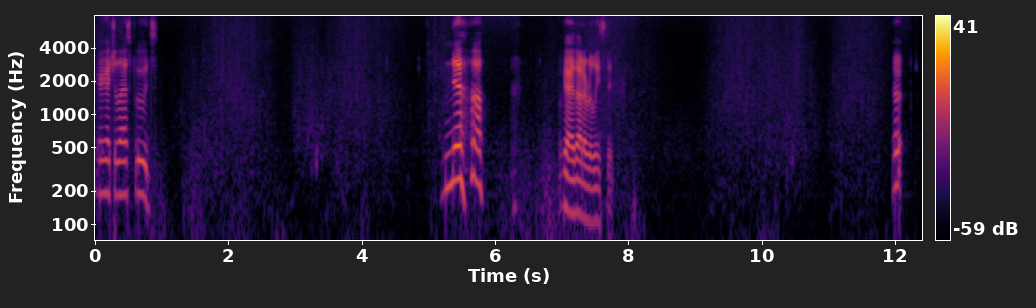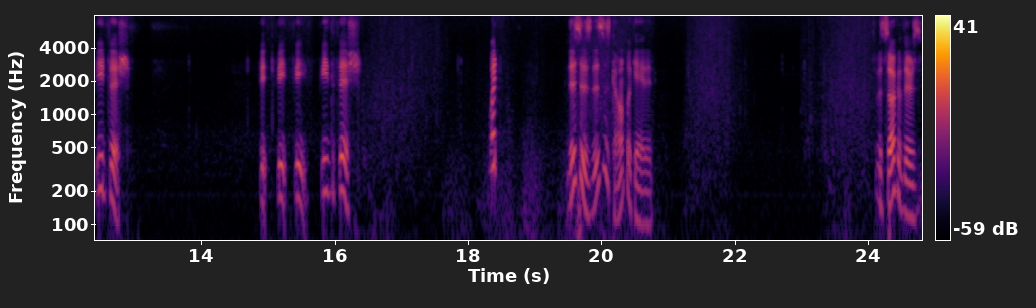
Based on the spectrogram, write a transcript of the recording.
Here, I got your last foods. No! Okay, I thought I released it. Oh, feed fish. Feed, feed, feed, feed the fish. What? This is, this is complicated. This would suck if there's...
